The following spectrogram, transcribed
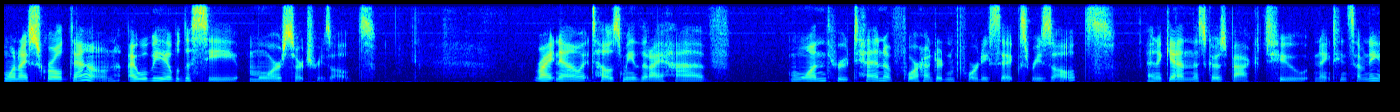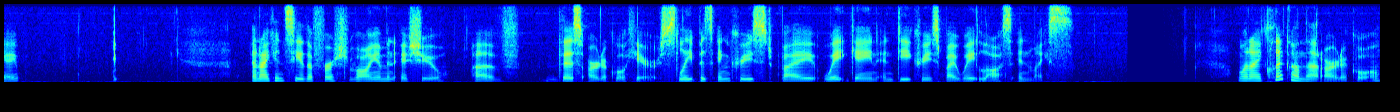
When I scroll down, I will be able to see more search results. Right now, it tells me that I have 1 through 10 of 446 results. And again, this goes back to 1978. And I can see the first volume and issue of this article here. Sleep is increased by weight gain and decreased by weight loss in mice. When I click on that article,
